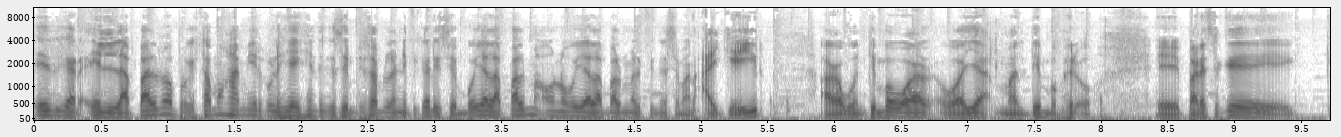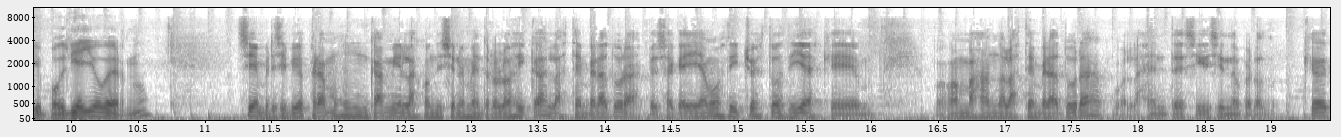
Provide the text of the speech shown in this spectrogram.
Edgar, en La Palma, porque estamos a miércoles y hay gente que se empieza a planificar y dice, ¿voy a La Palma o no voy a La Palma el fin de semana? Hay que ir, haga buen tiempo o haya mal tiempo, pero eh, parece que, que podría llover, ¿no? Sí, en principio esperamos un cambio en las condiciones meteorológicas, las temperaturas, pese a que ya hemos dicho estos días que pues van bajando las temperaturas, pues la gente sigue diciendo, pero ¿qué-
